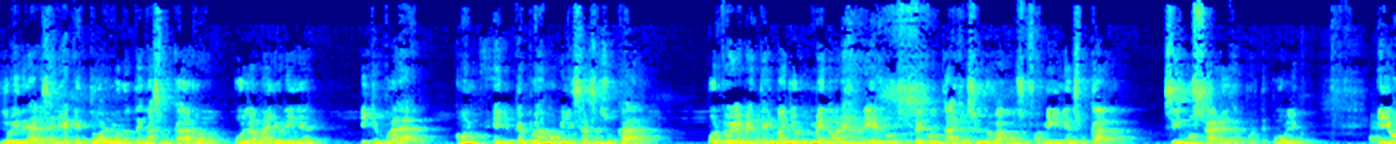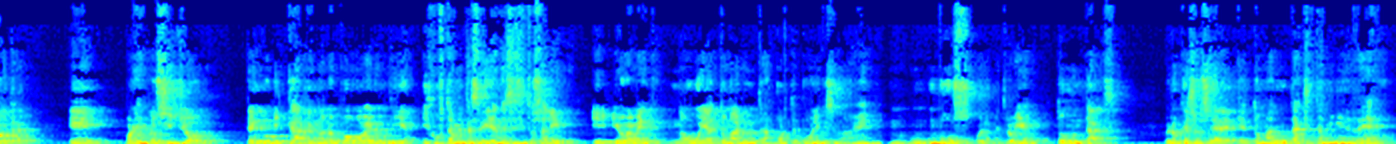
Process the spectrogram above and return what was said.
lo ideal sería que todo el mundo tenga su carro, o la mayoría, y que pueda, eh, que pueda movilizarse en su carro. Porque obviamente hay mayor- menores riesgos de contagio si uno va con su familia en su carro, sin usar el transporte público. Y otra, eh, por ejemplo, si yo tengo mi carro y no lo puedo mover un día, y justamente ese día necesito salir, y, obviamente no voy a tomar un transporte público, sino un, un bus o la metrovía, tomo un taxi. Pero ¿qué sucede? Que tomar un taxi también es riesgo.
